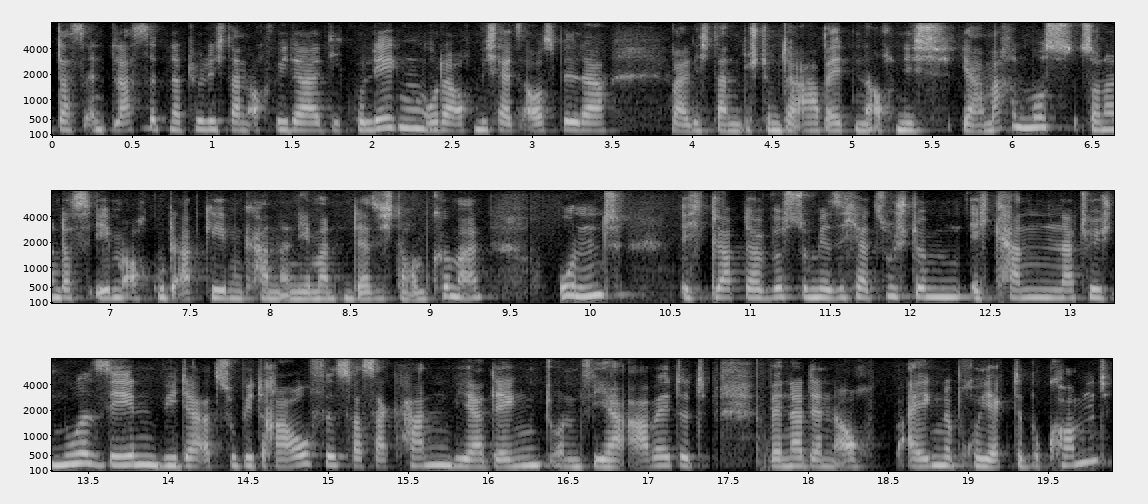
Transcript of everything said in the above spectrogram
das entlastet natürlich dann auch wieder die Kollegen oder auch mich als Ausbilder, weil ich dann bestimmte Arbeiten auch nicht ja, machen muss, sondern das eben auch gut abgeben kann an jemanden, der sich darum kümmert. Und ich glaube, da wirst du mir sicher zustimmen. Ich kann natürlich nur sehen, wie der Azubi drauf ist, was er kann, wie er denkt und wie er arbeitet, wenn er denn auch eigene Projekte bekommt.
